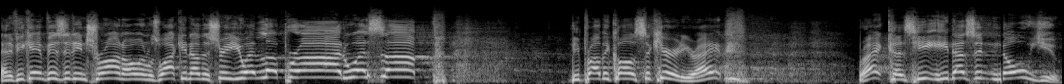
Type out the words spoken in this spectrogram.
And if he came visiting Toronto and was walking down the street, you went, LeBron, what's up? He probably calls security, right? right? Because he, he doesn't know you.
